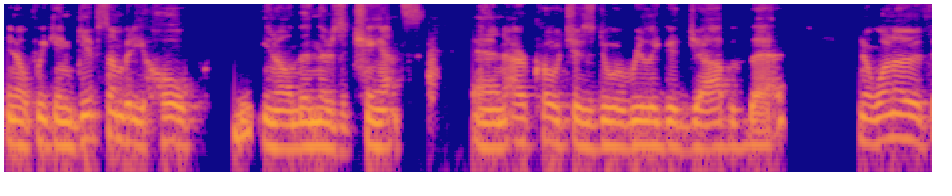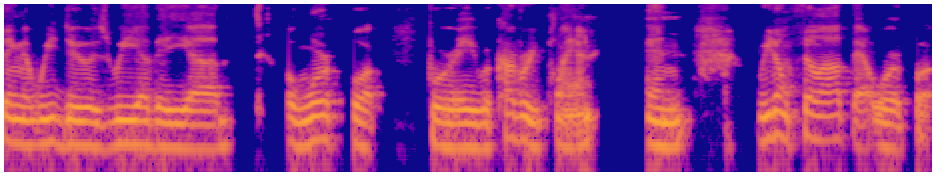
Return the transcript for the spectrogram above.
You know if we can give somebody hope you know then there's a chance and our coaches do a really good job of that. You know one other thing that we do is we have a uh, a workbook for a recovery plan and we don't fill out that workbook.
